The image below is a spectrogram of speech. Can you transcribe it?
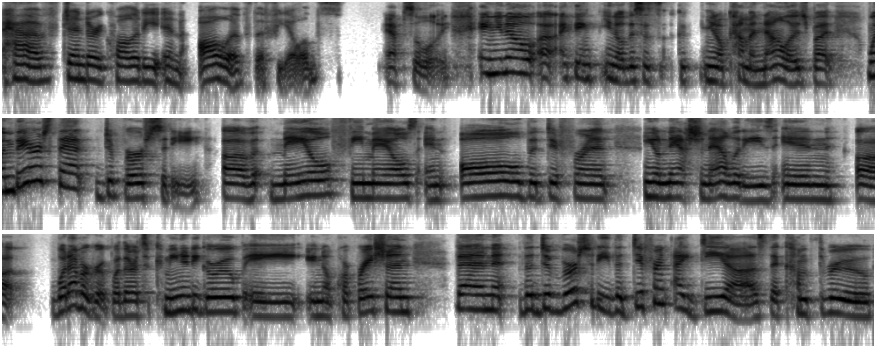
have gender equality in all of the fields. Absolutely. And, you know, uh, I think, you know, this is, you know, common knowledge, but when there's that diversity of male, females, and all the different you know nationalities in uh, whatever group whether it's a community group a you know corporation then the diversity the different ideas that come through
